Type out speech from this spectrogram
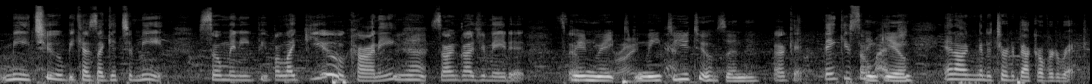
me too because I get to meet so many people like you, Connie. Yeah. So I'm glad you made it. It's So- been great to meet you too, Cindy. Okay. Thank you so Thank much. you. And I'm going to turn it back over to Rick.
